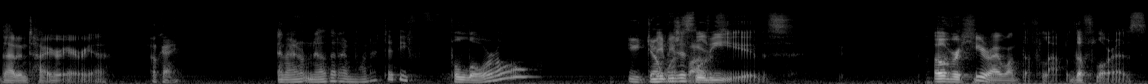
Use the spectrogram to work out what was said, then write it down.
that entire area. Okay. And I don't know that I want it to be floral. You don't Maybe just flowers. leaves. Over here, I want the flower, the flores.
